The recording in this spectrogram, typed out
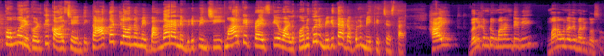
కొమ్మూరి గోల్డ్కి కాల్ చేయండి. తాకట్లో ఉన్న మీ బంగారాన్ని విడిపించి మార్కెట్ ప్రైస్కి వాళ్ళు కొనుక్కుని మిగతా డబ్బులు మీకు ఇచ్చేస్తారు. Hi welcome to Manam TV. మనం ఉన్నది మన కోసం.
